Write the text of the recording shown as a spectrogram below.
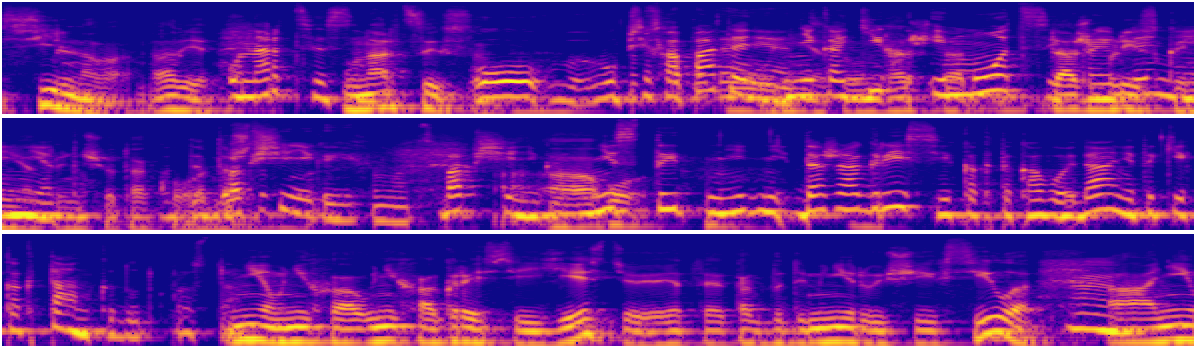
сильного. Да, у нарцисса. У нарцисса. У, у психопата нет, никаких нет, эмоций, даже близко нету, нету ничего такого. Да, вообще никаких эмоций. Вообще никаких. А, ни стыд, ни, ни, даже агрессии как таковой, да, они такие, как танк идут просто. Не, у них, а, у них агрессия есть, это как бы доминирующая их сила, mm. а они,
